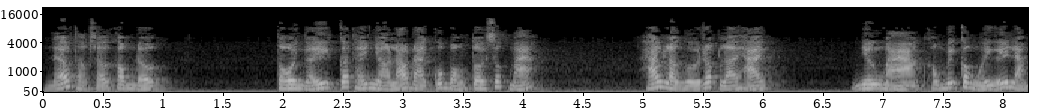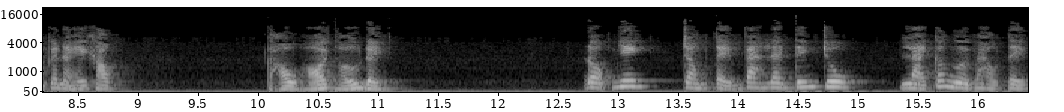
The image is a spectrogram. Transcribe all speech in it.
nếu thật sự không được, tôi nghĩ có thể nhờ lão đại của bọn tôi xuất mã. Hắn là người rất lợi hại, nhưng mà không biết có nguyện ý làm cái này hay không. Cậu hỏi thử đi. Đột nhiên, trong tiệm vang lên tiếng chuông, lại có người vào tiệm.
